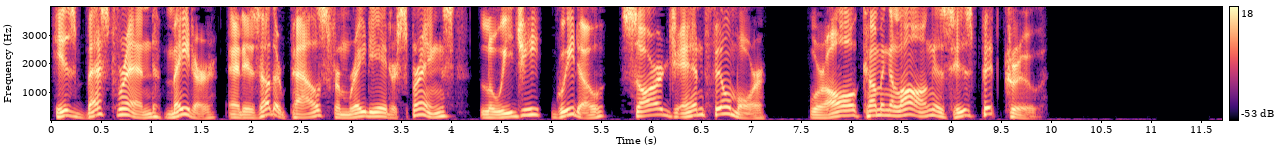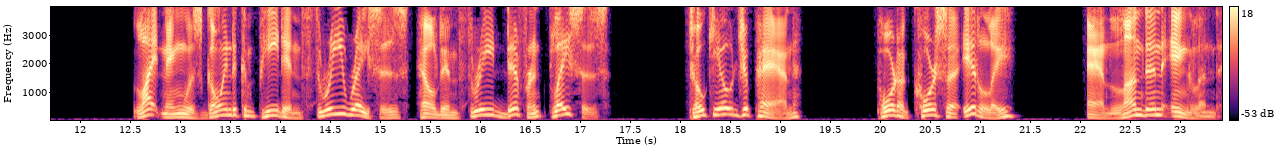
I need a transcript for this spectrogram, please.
His best friend, Mater, and his other pals from Radiator Springs, Luigi, Guido, Sarge, and Fillmore, were all coming along as his pit crew. Lightning was going to compete in three races held in three different places Tokyo, Japan, Porto Corsa, Italy, and London, England.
